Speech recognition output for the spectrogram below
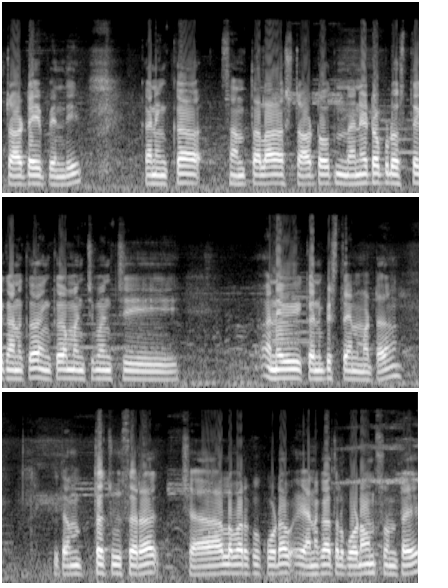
స్టార్ట్ అయిపోయింది. కానీ ఇంకా సంత అలా స్టార్ట్ అవుతుంది అనేటప్పుడు వస్తే కనుక ఇంకా మంచి మంచి అనేవి కనిపిస్తాయి అన్నమాట ఇదంతా చూసారా? చాలా వరకు కూడా వెనకాతల గోడౌన్స్ ఉంటాయి.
